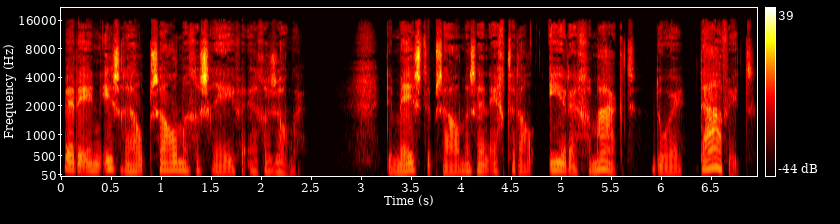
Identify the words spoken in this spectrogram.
werden in Israël psalmen geschreven en gezongen. De meeste psalmen zijn echter al eerder gemaakt door David.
